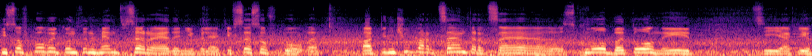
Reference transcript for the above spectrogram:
І совковий контингент всередині, блядь, і все совкове. А Пінчук арт-центр це скло, бетон і ці як їх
